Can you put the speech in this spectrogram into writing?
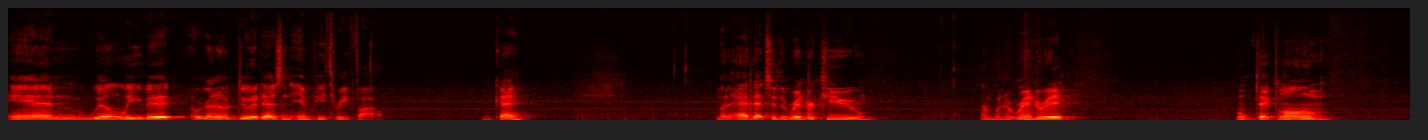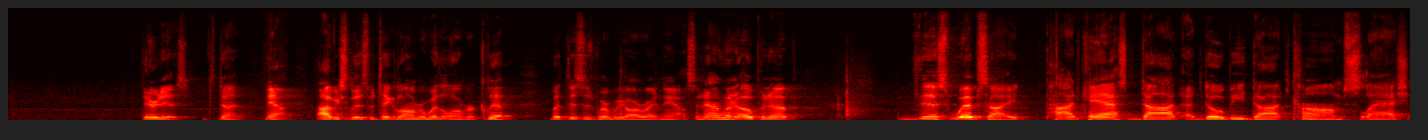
and we'll leave it, we're going to do it as an MP3 file. Okay? I'm going to add that to the render queue. I'm going to render it. Won't take long. There it is. It's done. Now, Obviously, this would take longer with a longer clip, but this is where we are right now. So now I'm going to open up this website, podcast.adobe.com slash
